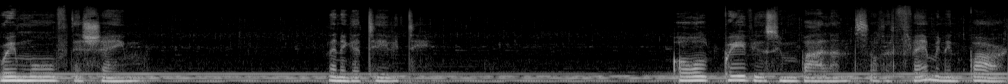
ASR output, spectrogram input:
Remove the shame, the negativity, all previous imbalance of the feminine part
